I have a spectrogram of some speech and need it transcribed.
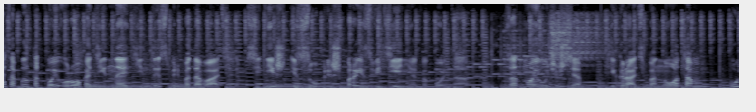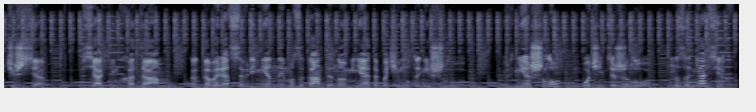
это был такой урок один на один. Ты с преподавателем сидишь и зубришь произведение какое-то. Заодно и учишься играть по нотам, учишься всяким ходам, как говорят современные музыканты, но у меня это почему-то не шло. Вернее, шло очень тяжело. На занятиях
